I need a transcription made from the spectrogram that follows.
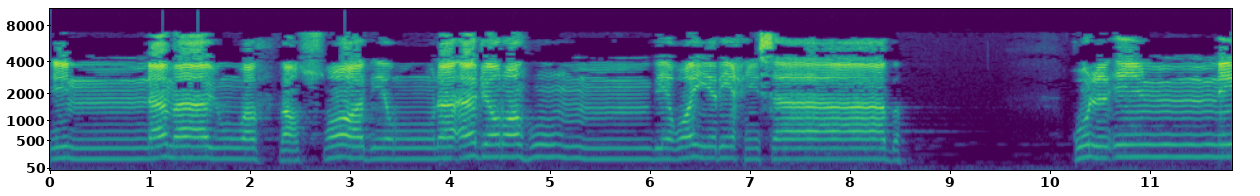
انما يوفى الصابرون اجرهم بغير حساب قل اني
